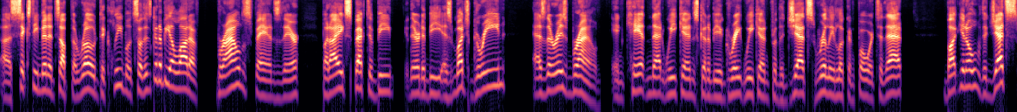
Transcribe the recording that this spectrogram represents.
uh, 60 minutes up the road to Cleveland. So there's going to be a lot of Browns fans there, but I expect to be there to be as much green as there is brown in Canton that weekend. It's going to be a great weekend for the Jets. Really looking forward to that. But, you know, the Jets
